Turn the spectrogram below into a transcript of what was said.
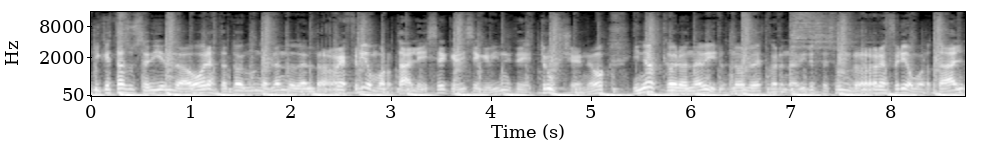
¿Y qué está sucediendo ahora? Está todo el mundo hablando del resfrío mortal ese que dice que viene y te destruye, ¿no? Y no es coronavirus, no, no es coronavirus, es un resfrío mortal,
